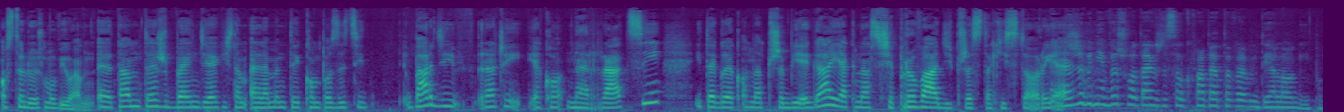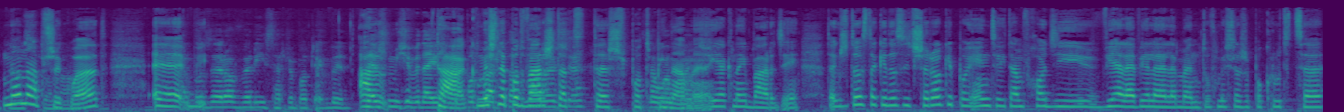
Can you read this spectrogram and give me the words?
O stylu już mówiłam. E, Tam też będzie jakiś tam element tej kompozycji bardziej raczej jako narracji i tego, jak ona przebiega, jak nas się prowadzi przez tę historię. Żeby nie wyszło tak, że są kwadratowe dialogi po No prostu, na przykład. E, Albo zerowy research, bo jakby Ale- też mi się wydaje, że tak, pod myślę pod warsztat też podpinamy, załapać. jak najbardziej. Także to jest takie dosyć szerokie pojęcie i tam wchodzi wiele, wiele elementów. Myślę, że pokrótce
